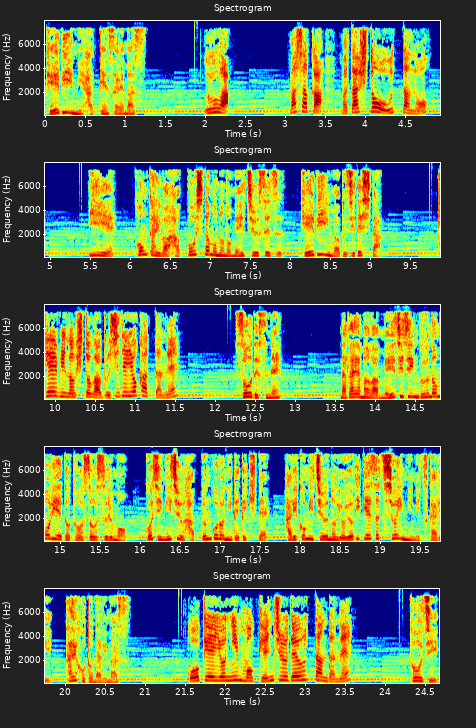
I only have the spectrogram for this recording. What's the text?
警備員に発見されます。うわ。まさか、また人を撃ったの？いいえ、今回は発砲したものの命中せず、警備員は無事でした。警備の人が無事でよかったね。そうですね。長山は明治神宮の森へと逃走するも、5時28分頃に出てきて、張り込み中の代々木警察署員に見つかり、逮捕となります。合計4人も拳銃で撃ったんだね。当時、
